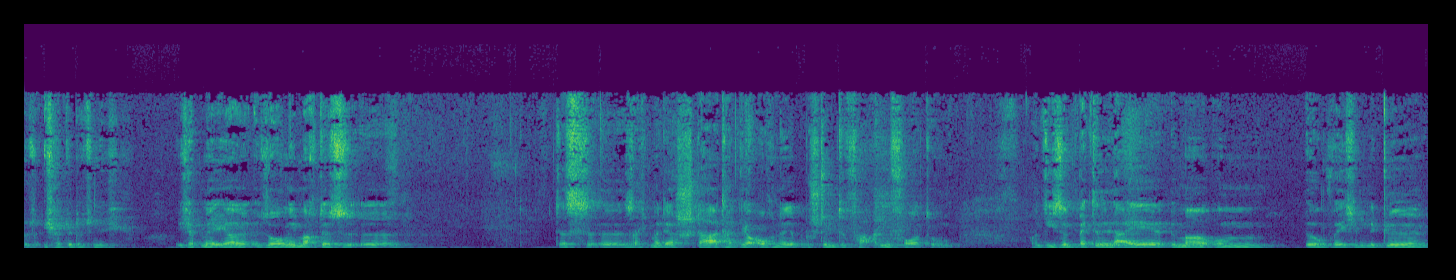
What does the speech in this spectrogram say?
Also ich hatte das nicht. Ich habe mir eher Sorgen gemacht, dass, äh, dass äh, sag ich mal, der Staat hat ja auch eine bestimmte Verantwortung. Und diese Bettelei immer um irgendwelche Mittel,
